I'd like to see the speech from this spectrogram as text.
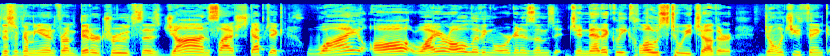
This one coming in from Bitter Truth says John slash skeptic. Why all? Why are all living organisms genetically close to each other? Don't you think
